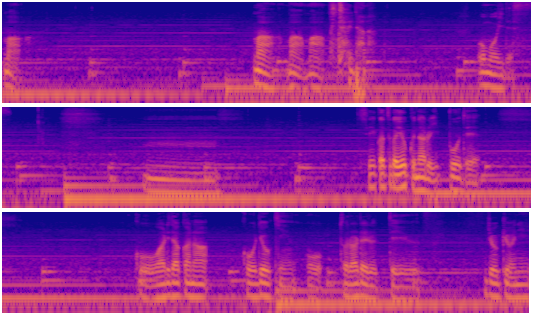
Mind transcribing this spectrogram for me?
まあまあまあまあみたいな思いです。うん。生活が良くなる一方でこう割高なこう料金を取られるっていう状況に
